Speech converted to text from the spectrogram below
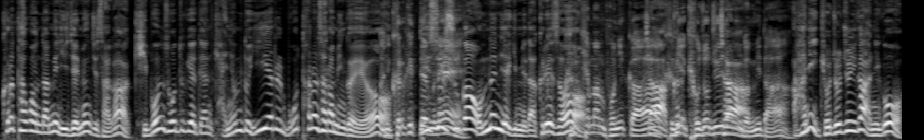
그렇다고 한다면 이재명 지사가 기본소득에 대한 개념도 이해를 못하는 사람인 거예요. 아니, 그렇기 때문에 있을 수가 없는 얘기입니다. 그래서 그렇게만 보니까 자, 그게 그, 교조주의라는 자, 겁니다. 아니 교조주의가 아니고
